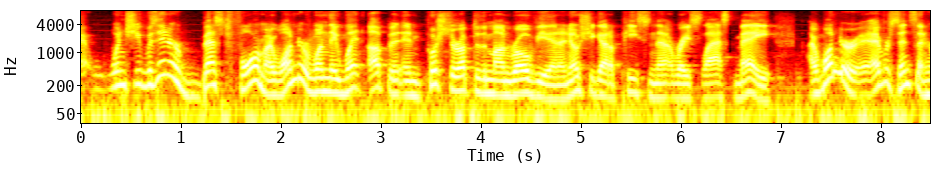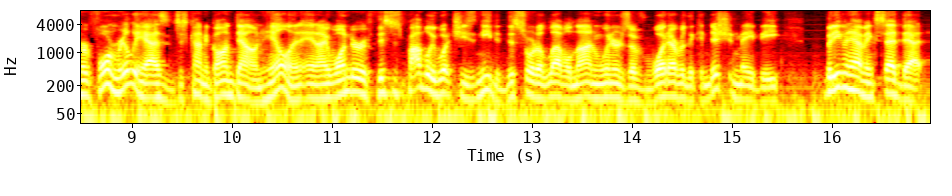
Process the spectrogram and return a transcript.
eh, when she was in her best form, I wonder when they went up and, and pushed her up to the Monrovia, and I know she got a piece in that race last May. I wonder, ever since then, her form really has just kind of gone downhill, and, and I wonder if this is probably what she's needed this sort of level non winners of whatever the condition may be but even having said that,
